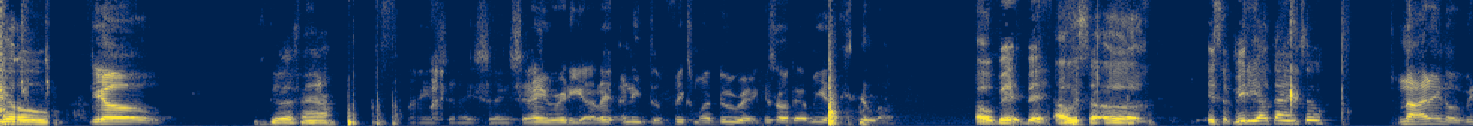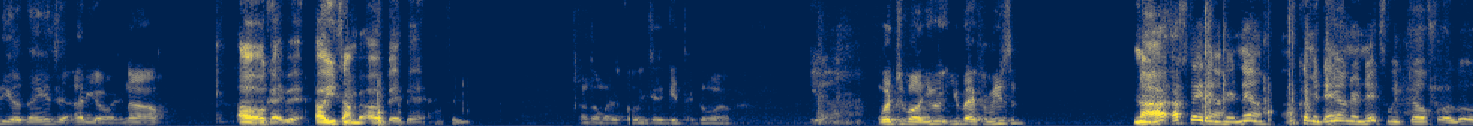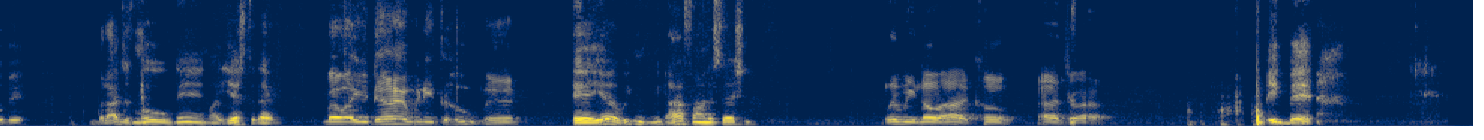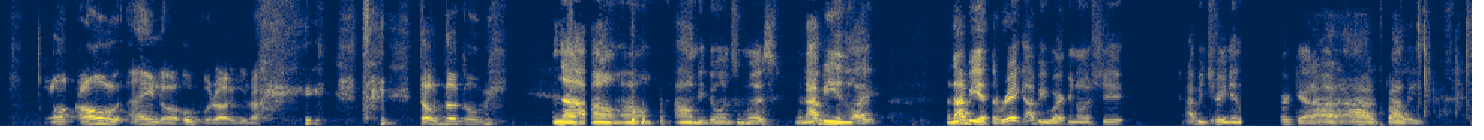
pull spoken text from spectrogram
Yo, Yo. It's good fam. I ain't shit, ain't shit, ain't shit. I ain't ready. I, I need to fix my do rag. This all got me in the still on. Oh, bet, bet. Oh, it's a uh, it's a video thing too. Nah, it ain't no video thing. It's just audio right now. Oh, okay, bet. Oh, you talking about? Oh, bet, bet. I feel you. I'm talking about before we just get that going. Yeah. What you want? You you back from Houston? Nah, I, I stay down here now. I'm coming down there next week though for a little bit, but I just moved in like yesterday. But while you down here, we need to hoop, man. Yeah, yeah, we can. We, I'll find a session. Let me know. I come. I drive. Big bet. I don't, I, ain't no hooper though. You know, don't duck on me. Nah, I don't, I don't. I don't be doing too much. When I be in like, when I be at the rec, I be working on shit. I be treating it like a workout. I, I probably,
